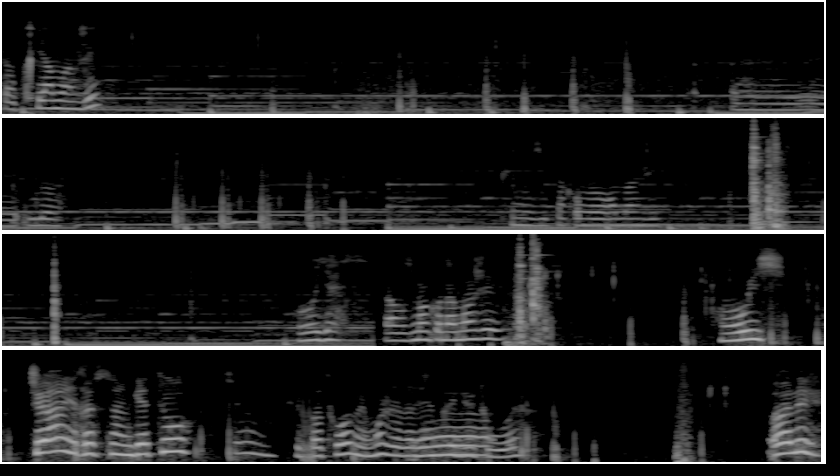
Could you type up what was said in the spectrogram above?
T'as pris à manger? Euh. Oula. Punaise, j'ai peur qu'on va avoir mangé. Oh yes Heureusement qu'on a mangé. Oh oui. Tiens, il reste un gâteau. Tiens. Je sais pas toi, mais moi j'avais rien pris du tout. Hein. Allez,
